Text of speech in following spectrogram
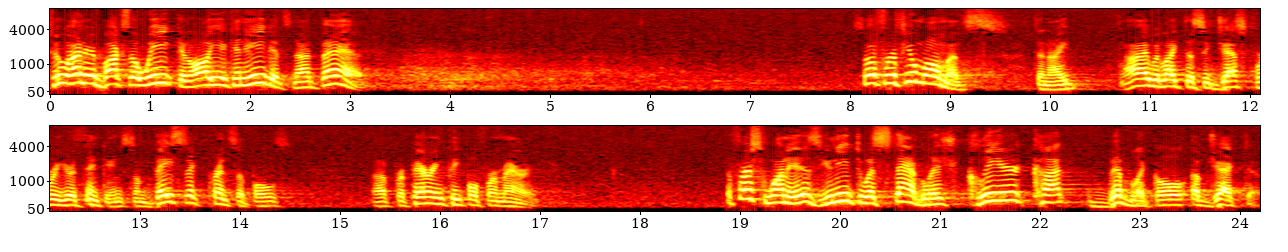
200 bucks a week and all you can eat, it's not bad. So for a few moments tonight, I would like to suggest for your thinking some basic principles of preparing people for marriage. The first one is you need to establish clear cut biblical objectives.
